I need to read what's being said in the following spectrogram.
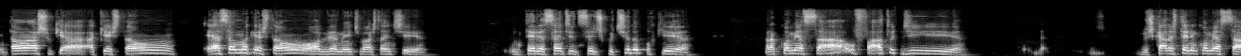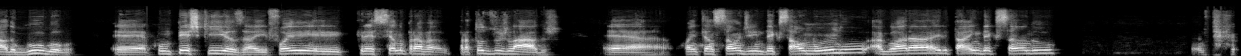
então, acho que a, a questão essa é uma questão, obviamente, bastante interessante de ser discutida, porque, para começar, o fato de dos caras terem começado Google é, com pesquisa e foi crescendo para todos os lados, é, com a intenção de indexar o mundo, agora ele está indexando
